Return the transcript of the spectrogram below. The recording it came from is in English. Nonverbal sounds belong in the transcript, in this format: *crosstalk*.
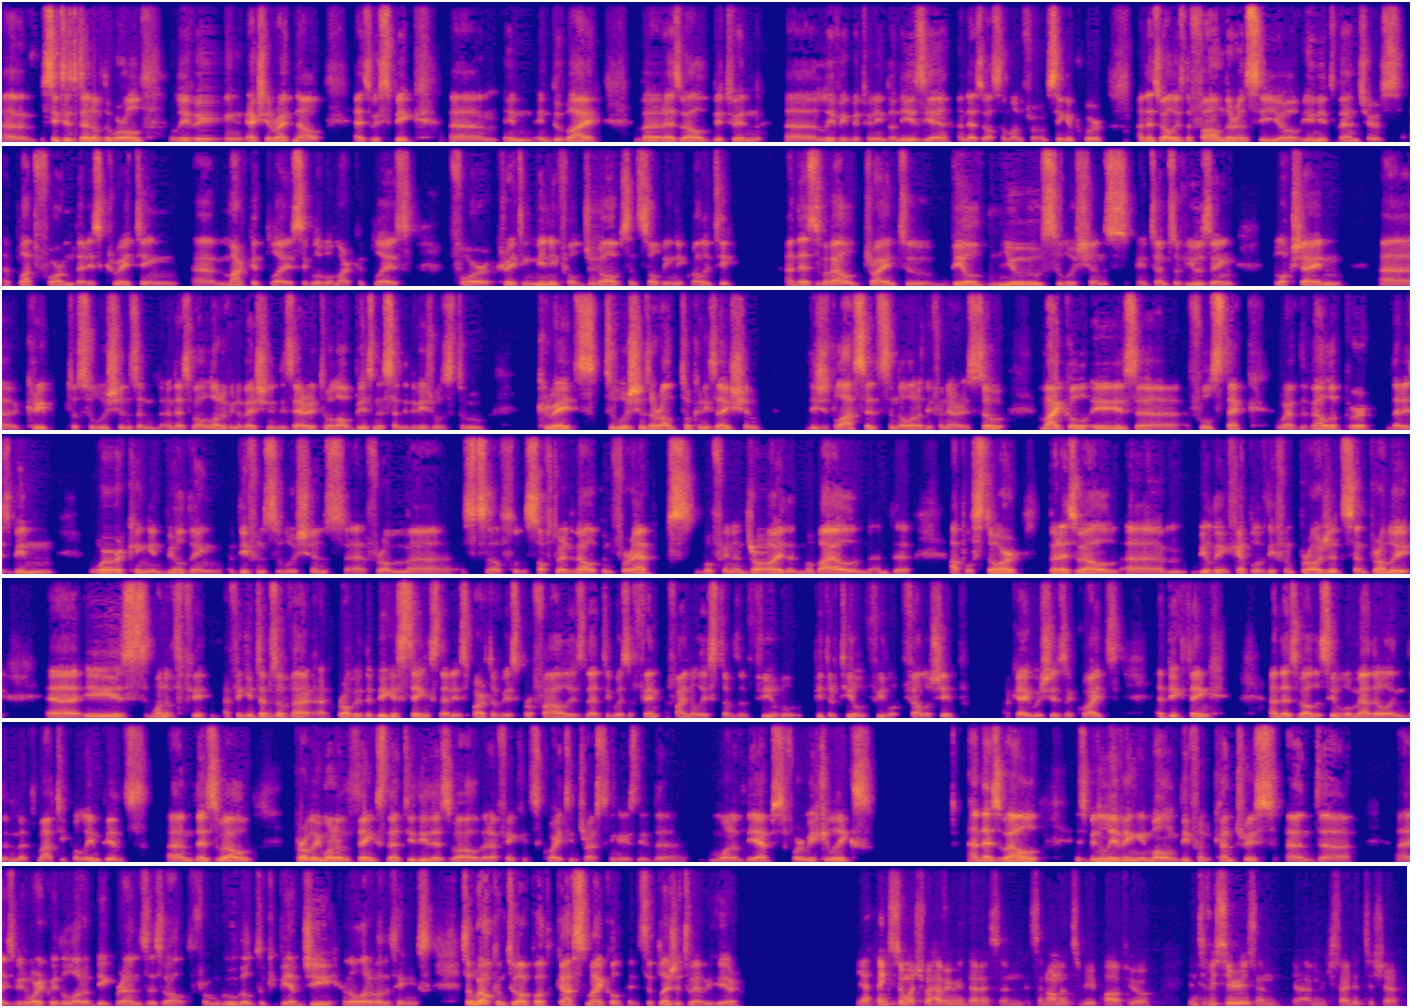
a citizen of the world, living actually right now as we speak um, in in Dubai, but as well between uh, living between Indonesia and as well someone from Singapore, and as well is the founder and CEO of Unit Ventures, a platform that is creating a marketplace, a global marketplace for creating meaningful jobs and solving inequality and as well trying to build new solutions in terms of using blockchain uh, crypto solutions and, and as well a lot of innovation in this area to allow business and individuals to create solutions around tokenization digital assets and a lot of different areas. So michael is a full stack web developer that has been working in building different solutions uh, from uh, self, software development for apps, both in Android and mobile and, and the Apple Store, but as well um, building a couple of different projects. And probably uh, is one of the, I think, in terms of uh, probably the biggest things that is part of his profile is that he was a fin- finalist of the Phil, Peter Thiel Fellowship, okay, which is a quite a big thing. And as well, the silver medal in the mathematical Olympiads and as well, probably one of the things that he did as well that I think it's quite interesting is the one of the apps for WikiLeaks, and as well, he's been living among different countries and. Uh, uh, he's been working with a lot of big brands as well, from Google to KPMG and a lot of other things. So, welcome to our podcast, Michael. It's a pleasure to have you here. Yeah, thanks so much for having me, Dinis. And it's an honor to be a part of your interview series. And yeah, I'm excited to share.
